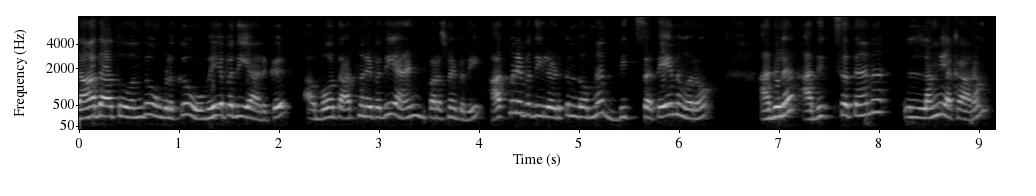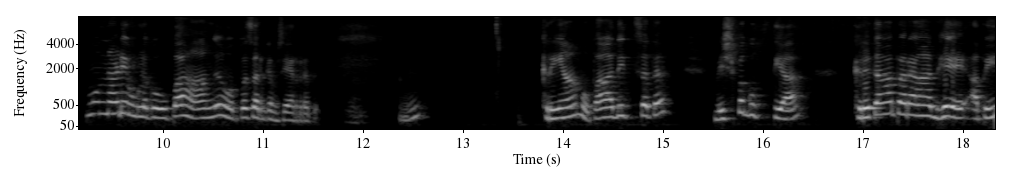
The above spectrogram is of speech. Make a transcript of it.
தாதாத்து வந்து உங்களுக்கு உபயபதியா இருக்கு. போத் ஆத்மனைபதி அண்ட் பரஸ்மைபதி. ஆத்மனைபதியில எடுத்துட்டோம்னா தித்சதேன்னு வரும். அதுல அதித்சதான லங் லகாரம் முன்னாடி உங்களுக்கு உப ஆங்கு உபசர்க்கம் சேர்றது. கிரியாம் உபாதிச்சத விஸ்வகுப்தியா கிருதாபராதே அபி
